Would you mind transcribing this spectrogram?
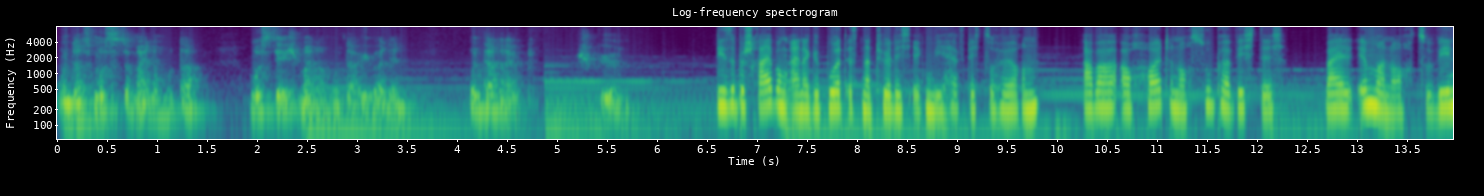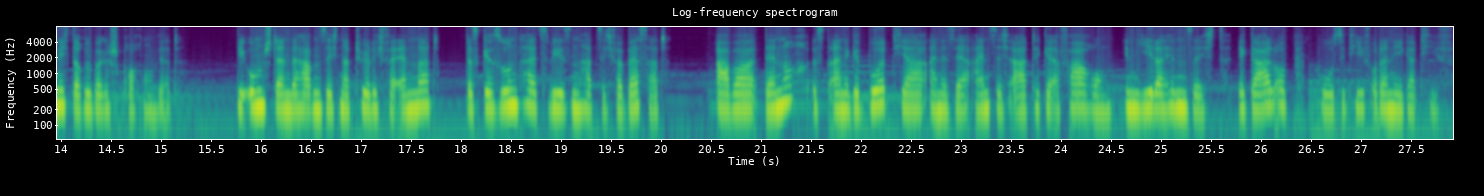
Und das musste meine Mutter, musste ich meiner Mutter über den Unterleib spülen. Diese Beschreibung einer Geburt ist natürlich irgendwie heftig zu hören, aber auch heute noch super wichtig, weil immer noch zu wenig darüber gesprochen wird. Die Umstände haben sich natürlich verändert, das Gesundheitswesen hat sich verbessert, aber dennoch ist eine Geburt ja eine sehr einzigartige Erfahrung in jeder Hinsicht, egal ob positiv oder negativ.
